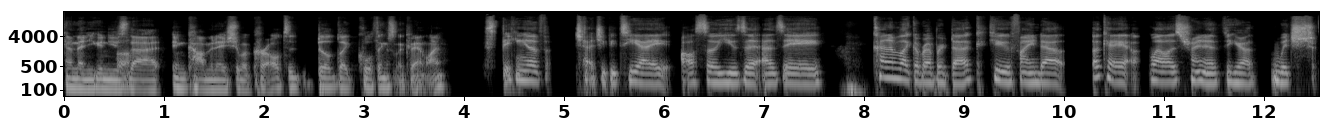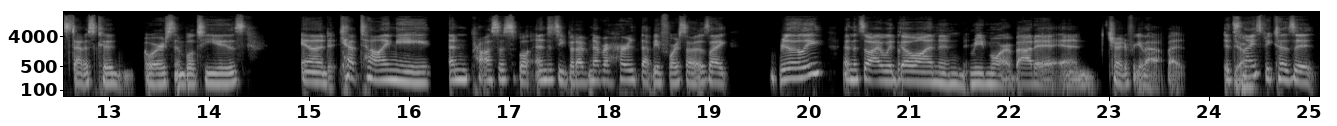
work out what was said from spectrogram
And then you can use Cool. that in combination with curl to build like cool things in the command line. Speaking of ChatGPT, I also use it as a kind of like a rubber duck to find out, okay, well, I was trying to figure out which status code or symbol to use. And it kept telling me unprocessable entity, but I've never heard that before. So I was like, really? And so I would go on and read more about it and try to figure that out. But it's Yeah. nice because it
